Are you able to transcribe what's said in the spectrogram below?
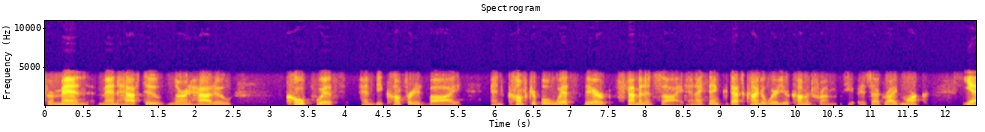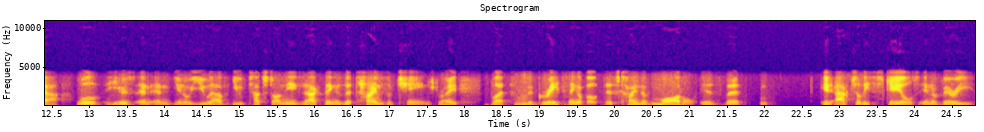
for men, men have to learn how to cope with and be comforted by and comfortable with their feminine side. And I think that's kind of where you're coming from. Is that right, Mark? Yeah. Well, here's and and you know you have you've touched on the exact thing is that times have changed, right? But mm-hmm. the great thing about this kind of model is that it actually scales in a very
